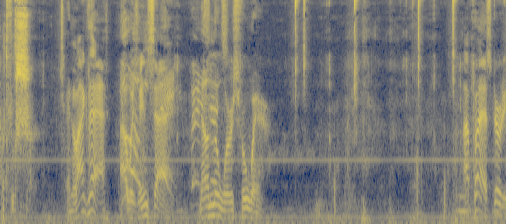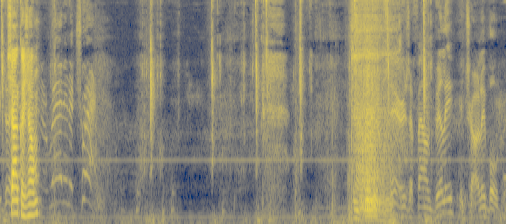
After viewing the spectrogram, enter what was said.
Otwórz. And like that, I was inside. None the worse for wear. I passed Dirty Dave. Sianko, ziom. Rat a. Upstairs, I found Billy and Charlie Baldry.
